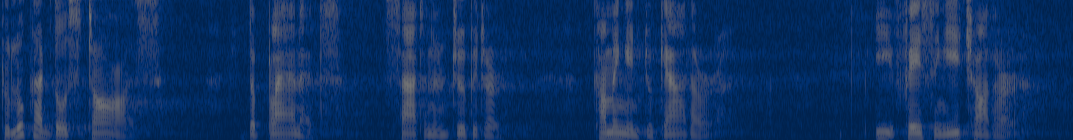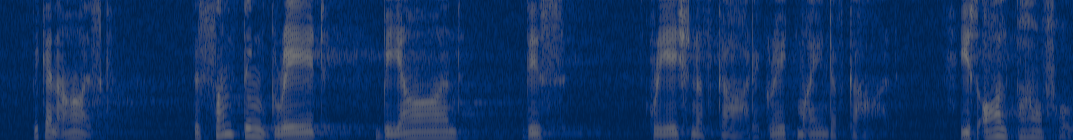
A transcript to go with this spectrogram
To look at those stars, the planets, Saturn and Jupiter, coming in together, facing each other, we can ask, there's something great beyond this creation of God, a great mind of God. He's all powerful.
